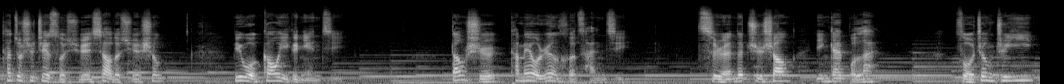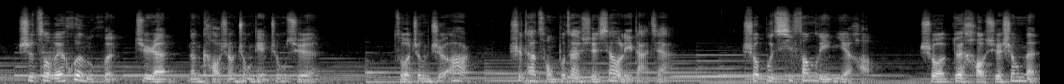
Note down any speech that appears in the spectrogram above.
他就是这所学校的学生，比我高一个年级。当时他没有任何残疾，此人的智商应该不赖。佐证之一是作为混混，居然能考上重点中学；佐证之二是他从不在学校里打架，说不欺芳邻也好，说对好学生们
